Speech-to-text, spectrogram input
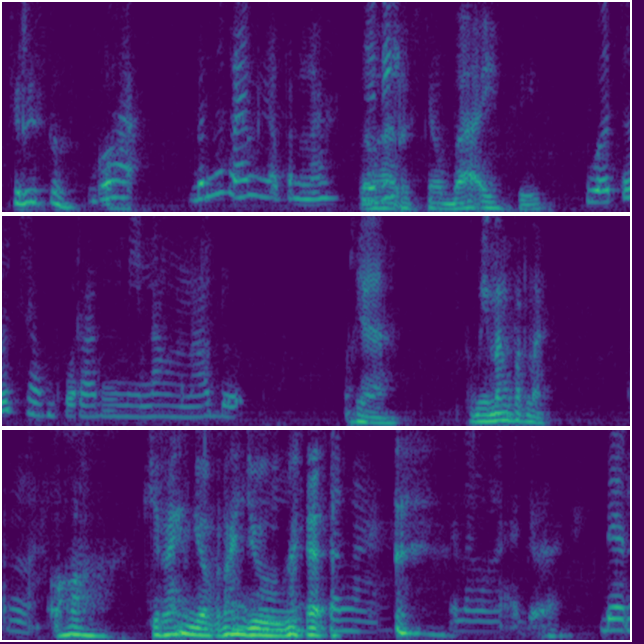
Serius tuh? Gue beneran nggak pernah. Lo jadi harus nyobain sih. gue tuh campuran Minang Manado. Ya ke Minang pernah? Pernah. Oh kirain nggak pernah Hmm, juga. pernah. Minang Manado. Dan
